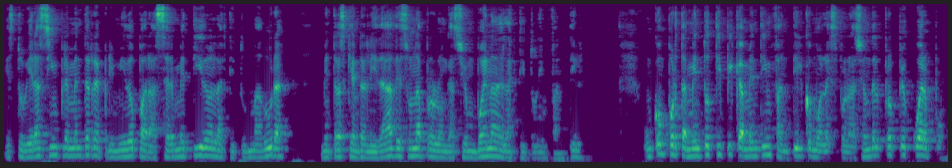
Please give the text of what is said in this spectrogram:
estuviera simplemente reprimido para ser metido en la actitud madura, mientras que en realidad es una prolongación buena de la actitud infantil. Un comportamiento típicamente infantil como la exploración del propio cuerpo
